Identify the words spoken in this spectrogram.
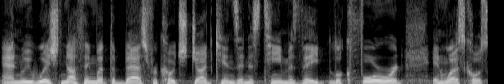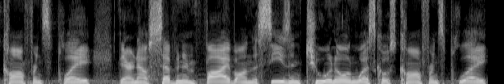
and we wish nothing but the best for Coach Judkins and his team as they look forward in West Coast Conference play. They are now seven and five on the season, two and zero oh in West Coast Conference play.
